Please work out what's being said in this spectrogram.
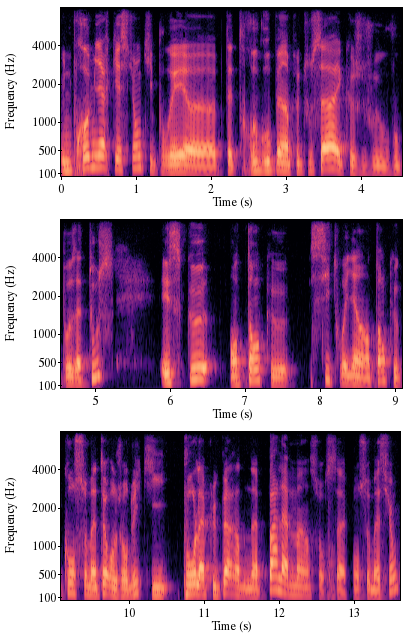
une première question qui pourrait euh, peut-être regrouper un peu tout ça et que je vous pose à tous. Est-ce que, en tant que citoyen, en tant que consommateur aujourd'hui, qui pour la plupart n'a pas la main sur sa consommation,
